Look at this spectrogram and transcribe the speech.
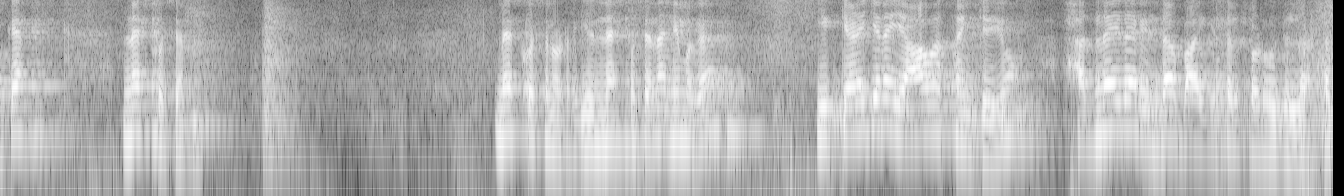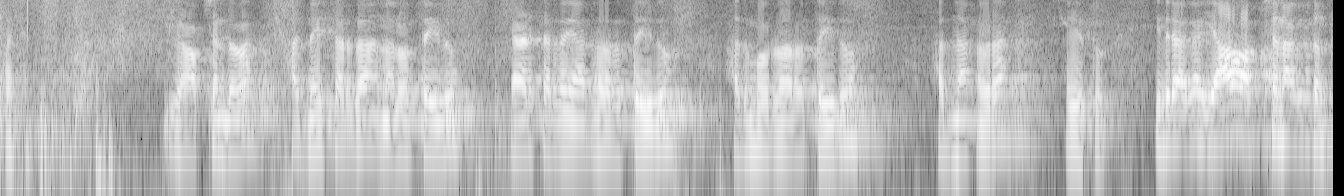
Okay next question next question ನೋಡ್ರಿ. ಇದು ನೆಕ್ಸ್ಟ್ ಕ್ವಶನ್ ನಿಮಗೆ ಈ ಕೆಳಗಿನ ಯಾವ ಸಂಖ್ಯೆಯು ಹದಿನೈದರಿಂದ ಭಾಗಿಸಲ್ಪಡುವುದಿಲ್ಲ ಅಂತ ಕ್ವಶನ್ ಈಗ ಆಪ್ಷನ್ ಅದಾವ ಹದಿನೈದು ಸಾವಿರದ ನಲವತ್ತೈದು, ಎರಡು ಸಾವಿರದ ಎರಡುನೂರ ಅರವತ್ತೈದು, ಹದಿಮೂರು ನೂರ ಅರವತ್ತೈದು ಹದಿನಾಲ್ಕು ನೂರ ಐವತ್ತು. ಇದ್ರಾಗ ಯಾವ ಆಪ್ಷನ್ ಆಗುತ್ತಂತ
